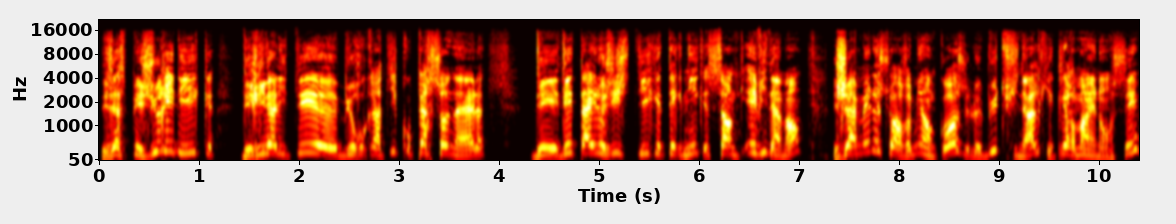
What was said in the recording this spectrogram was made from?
Des aspects juridiques, des rivalités euh, bureaucratiques ou personnelles, des détails logistiques et techniques, sans qu'évidemment jamais ne soit remis en cause le but final qui est clairement énoncé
